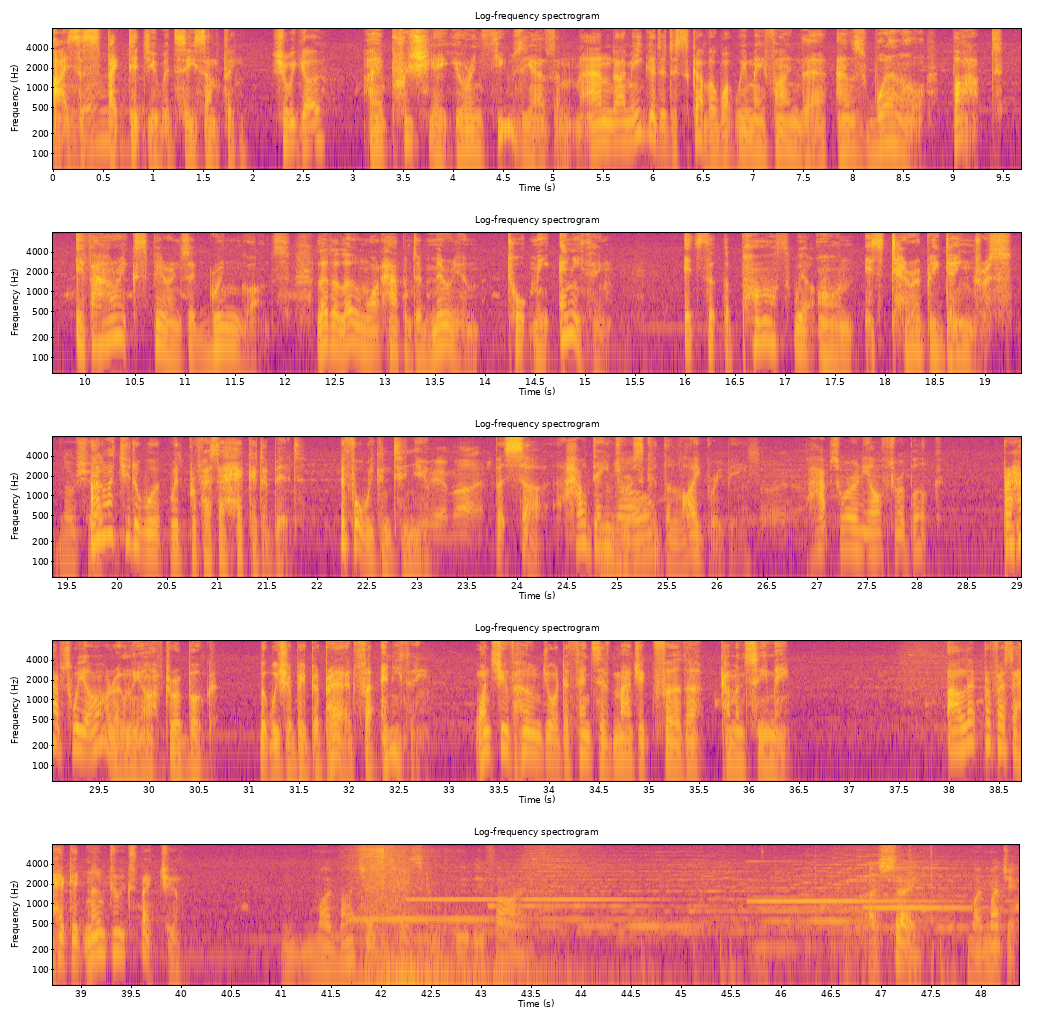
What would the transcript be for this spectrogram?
I suspected you would see something. Shall we go? I appreciate your enthusiasm, and I'm eager to discover what we may find there as well. But if our experience at Gringotts, let alone what happened to Miriam, taught me anything, it's that the path we're on is terribly dangerous. No shit. I'd like you to work with Professor Hecat a bit before we You continue. hear mine? But, sir, how dangerous No. could the library be? That's alright. then. Perhaps we're only after a book. Perhaps we are only after a book, but we should be prepared for anything. Once you've honed your defensive magic further, come and see me. I'll let Professor Hecat know to expect you. My magic is completely fine. I say, my magic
